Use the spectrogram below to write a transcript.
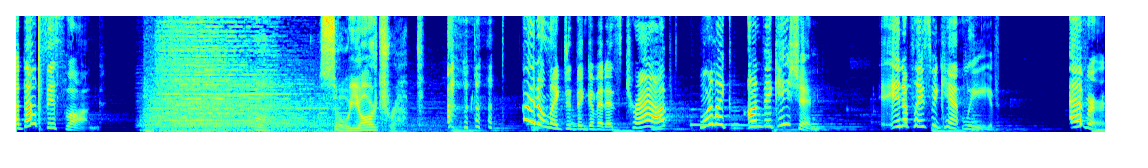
About this long. Oh, So we are trapped. I don't like to think of it as trapped. More like on vacation. In a place we can't leave. Ever.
